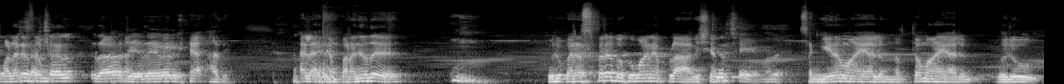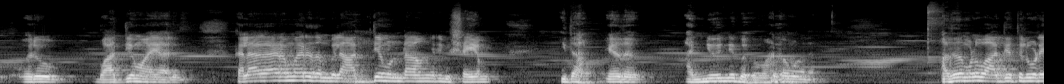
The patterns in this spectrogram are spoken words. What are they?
വളരെ അതെ. അല്ല ഞാൻ പറഞ്ഞത് ഒരു പരസ്പര ബഹുമാനം എപ്പോഴും ആവശ്യം? സംഗീതമായാലും നൃത്തമായാലും ഒരു ഒരു വാദ്യമായാലും കലാകാരന്മാർ തമ്മിൽ ആദ്യം ഉണ്ടാകുന്ന ഒരു വിഷയം ഇതാണ് ഏത്? അന്യോന്യ ബഹുമാനം. ബഹുമാനം. അത് നമ്മൾ വാദ്യത്തിലൂടെ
